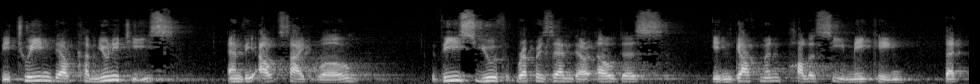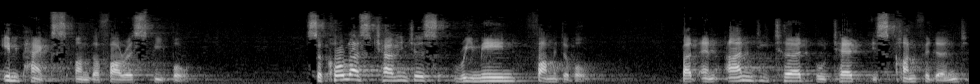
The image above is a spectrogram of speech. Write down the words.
between their communities and the outside world, these youth represent their elders in government policy making that impacts on the forest people. Sokola's challenges remain formidable, but an undeterred Butet is confident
